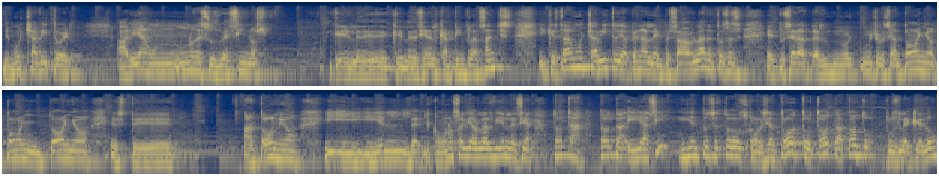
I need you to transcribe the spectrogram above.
de muy chavito él. Había uno de sus vecinos que le, que le decían el Cantinflas Sánchez y que estaba muy chavito y apenas le empezaba a hablar, entonces eh, pues era, muchos le decían Toño, Toño, Toño, este... Antonio, y, él, como no sabía hablar bien, le decía Tota, Tota, y así, y entonces todos, como le decían Toto, Tota, Toto, pues le quedó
